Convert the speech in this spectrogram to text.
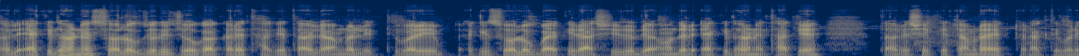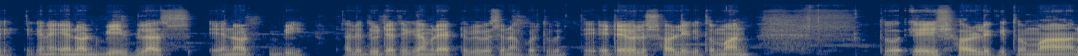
তাহলে একই ধরনের চলক যদি যোগ আকারে থাকে তাহলে আমরা লিখতে পারি একই চলক বা একই রাশি যদি আমাদের একই ধরনের থাকে তাহলে সেক্ষেত্রে আমরা একটা রাখতে পারি। এখানে A not B plus A not B. তাহলে দুইটা থেকে আমরা একটা বিবেচনা করতে পারি। এটাই হলো সরলিখিত মান। তো এই সরলিখিত মান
